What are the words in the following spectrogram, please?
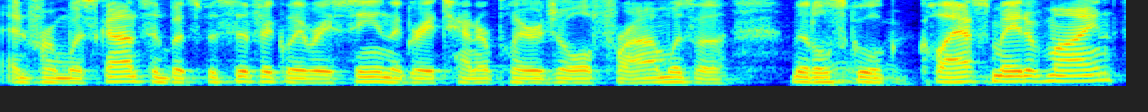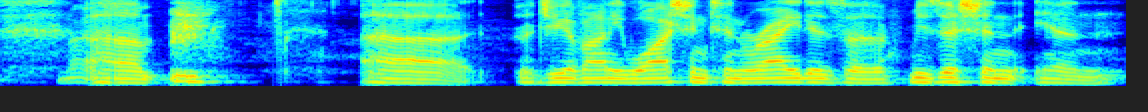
And from Wisconsin, but specifically Racine, the great tenor player Joel Frahm was a middle school classmate of mine. Nice. Um, uh, Giovanni Washington Wright is a musician in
